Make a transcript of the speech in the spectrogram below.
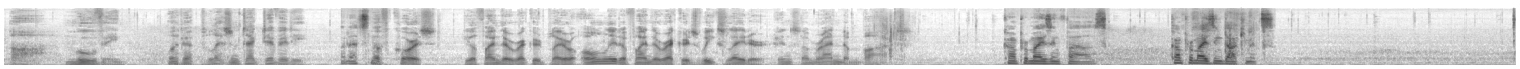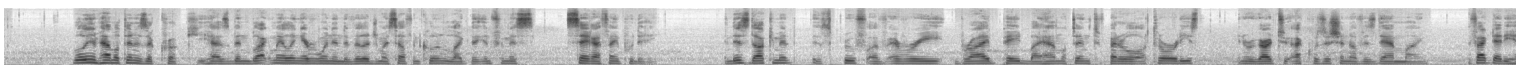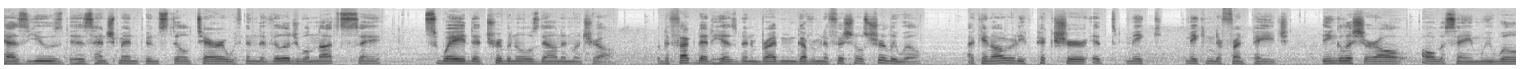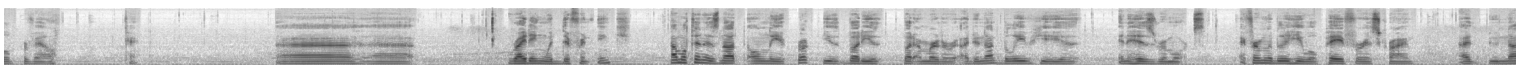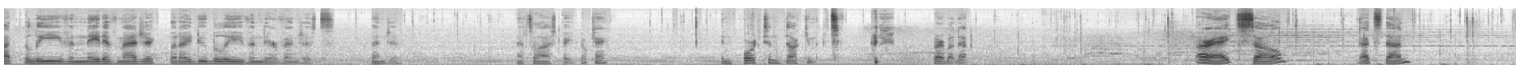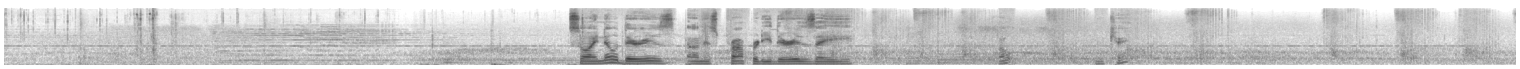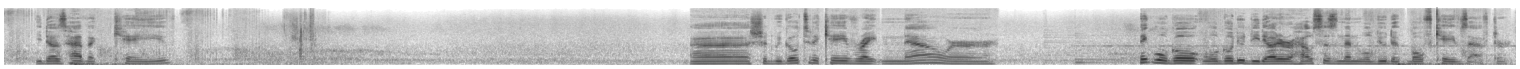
Ah, moving. What a pleasant activity. oh that's not Of course, you'll find the record player only to find the records weeks later in some random box. compromising files. Compromising documents William Hamilton is a crook. He has been blackmailing everyone in the village, myself included, like the infamous Séraphin Poudrier. And this document is proof of every bribe paid by Hamilton to federal authorities in regard to acquisition of his damn mine. The fact that he has used his henchmen to instill terror within the village will not say sway the tribunals down in Montreal, but the fact that he has been bribing government officials surely will. I can already picture it make making the front page. The English are all all the same. We will prevail. Okay. Uh, uh, writing with different ink. Hamilton is not only a crook, he's, but he's but a murderer. I do not believe he uh, in his remorse. I firmly believe he will pay for his crime. I do not believe in native magic, but I do believe in their vengeance. Vengeance. That's the last page. Okay. Important document. Sorry about that. Alright, so that's done. So I know there is on his property there is a Oh. Okay. He does have a cave. Uh, should we go to the cave right now, or think we'll go we'll go do the other houses and then we'll do the both caves after.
